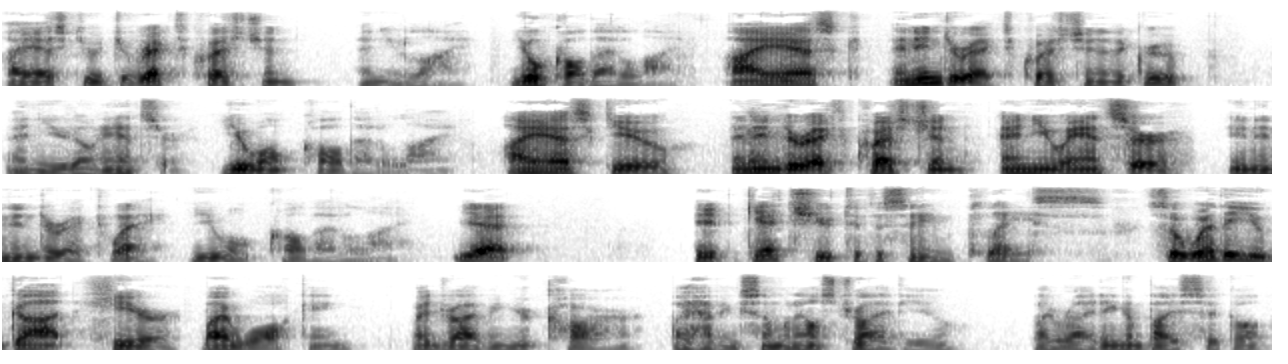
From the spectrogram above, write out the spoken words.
I ask you a direct question and you lie. You'll call that a lie. I ask an indirect question of the group and you don't answer. You won't call that a lie. I ask you an indirect question and you answer in an indirect way. You won't call that a lie. Yet, it gets you to the same place. So whether you got here by walking, by driving your car, by having someone else drive you, by riding a bicycle,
